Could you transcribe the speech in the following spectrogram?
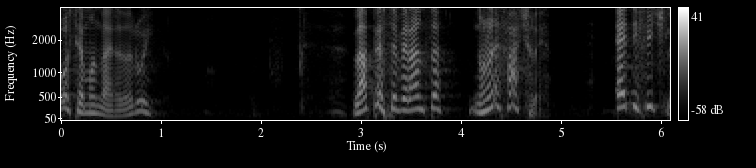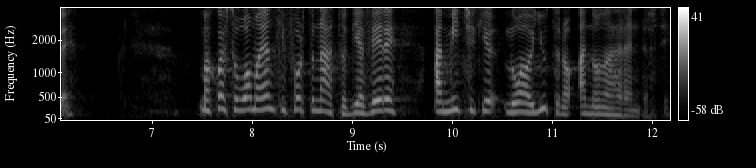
possiamo andare da Lui. La perseveranza non è facile, è difficile, ma questo uomo è anche fortunato di avere amici che lo aiutano a non arrendersi.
